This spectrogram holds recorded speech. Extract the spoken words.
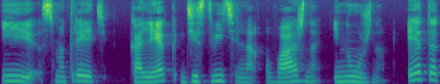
И смотреть коллег действительно важно и нужно. Это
